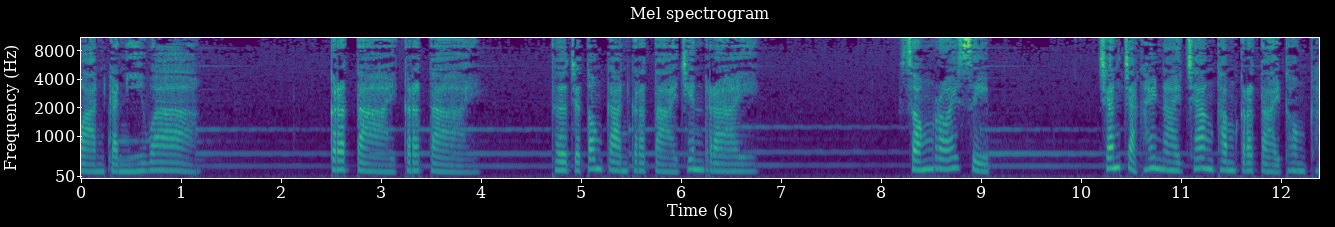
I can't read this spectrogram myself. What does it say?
วารกันนี้ว่า กระต่ายกระต่าย เธอจะต้องการกระต่ายเช่นไรสองร้อยสิบฉันจักให้นายช่างทำกระต่ายทองค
